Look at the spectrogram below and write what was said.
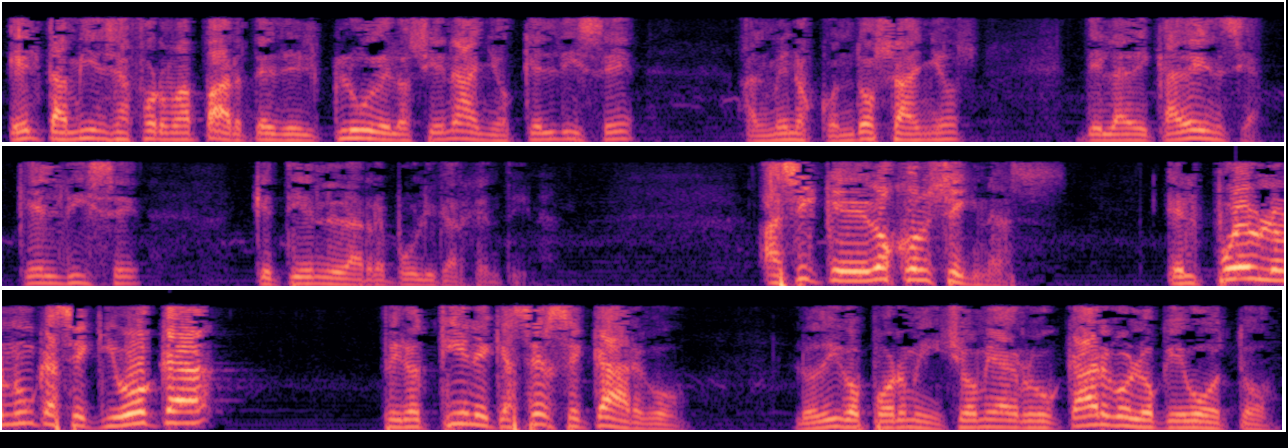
él también ya forma parte del club de los 100 años, que él dice, al menos con dos años, de la decadencia que él dice que tiene la República Argentina. Así que dos consignas. El pueblo nunca se equivoca, pero tiene que hacerse cargo. Lo digo por mí, yo me hago cargo lo que voto.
